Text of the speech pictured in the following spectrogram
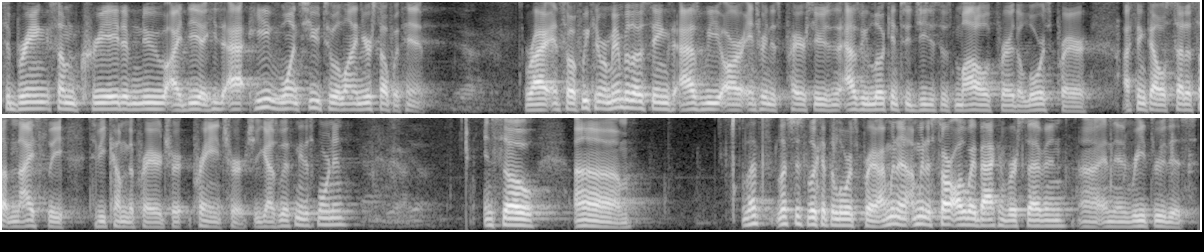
to bring some creative new idea. He's at, he wants you to align yourself with Him right? And so if we can remember those things as we are entering this prayer series and as we look into Jesus' model of prayer, the Lord's Prayer, I think that will set us up nicely to become the prayer praying church. Are you guys with me this morning? And so um, let's, let's just look at the Lord's Prayer. I'm going to I'm gonna start all the way back in verse 7 uh, and then read through this.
